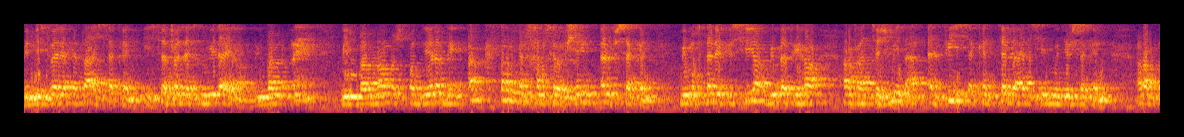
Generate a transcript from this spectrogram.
بالنسبة لقطاع السكن استفادت الولاية من برنامج قدر بأكثر من 25 ألف سكن بمختلف السياق بما فيها رفع التجميد عن 2000 سكن تابعة لسيد مدير سكن رفع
